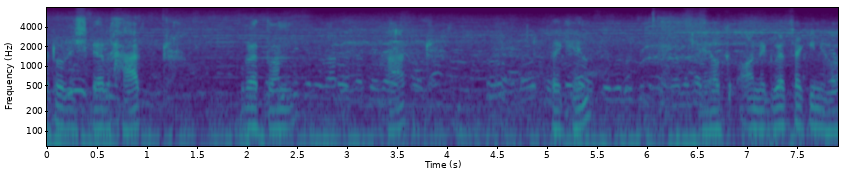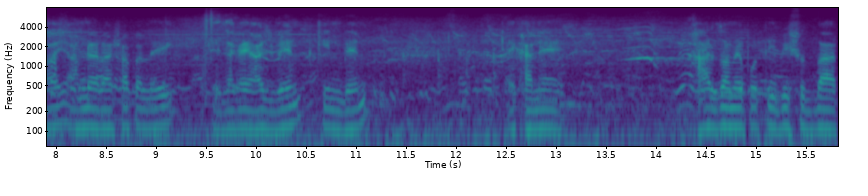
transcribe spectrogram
অটো রিক্সার হাট, পুরাতন হাট। দেখেন, অনেক বেচা কিনি হয়। আপনারা সকলেই এই জায়গায় আসবেন, কিনবেন। এখানে হাট জমে প্রতি বৃহস্পতিবার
